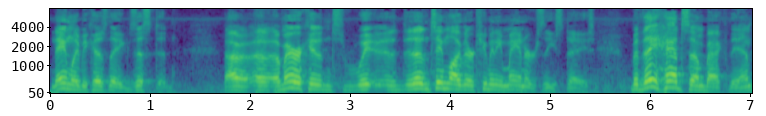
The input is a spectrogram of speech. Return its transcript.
namely because they existed. Uh, uh, Americans, we, it doesn't seem like there are too many manners these days, but they had some back then.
